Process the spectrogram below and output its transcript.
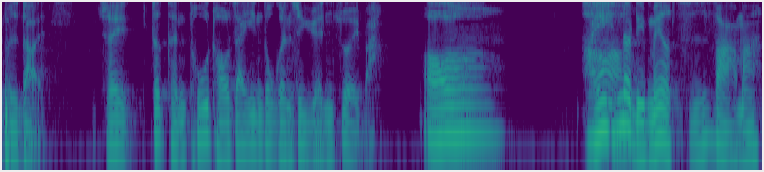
不知道哎，所以这可能秃头在印度可能是原罪吧？哦，哎、啊那里没有执法吗？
